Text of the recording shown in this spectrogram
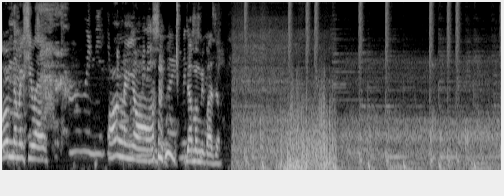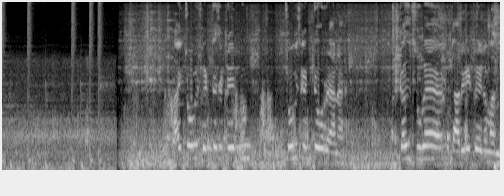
ओम नमः शिवाय। ओम नहीं ओम जा मम्मी पास जाओ। भाई चौबीस घंटे से ट्रेन में चौबीस घंटे और रहना है। कल सुबह उतारेगी ट्रेन हमारी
